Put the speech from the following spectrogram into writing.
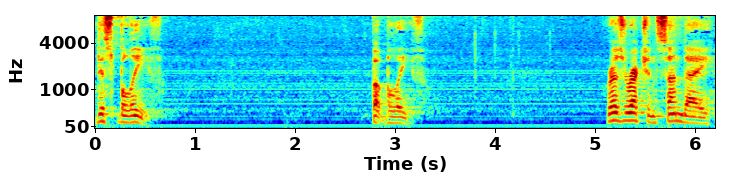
disbelieve, but believe. Resurrection Sunday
